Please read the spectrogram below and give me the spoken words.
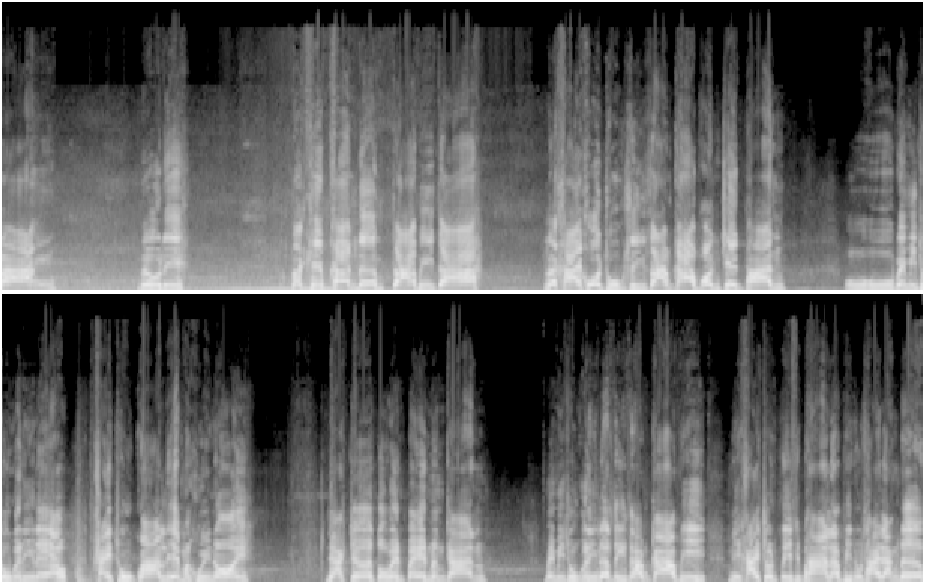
หลัง ดูนี่ตะเข็บข้างเดิมจ๋าพี่จ๋า แล้วขายโคตรถูก 439 ผ่อน 7,000 โอ้โห ไม่มีถูกกว่านี้แล้ว ใครถูกกว่าเรียกมาคุยหน่อย อยากเจอตัวเป็นๆเหมือนกัน ไม่มีถูกกว่านี้แล้ว 439 พี่ นี่ขายชนปี 15 แล้วพี่ดูท้ายหลังเดิม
